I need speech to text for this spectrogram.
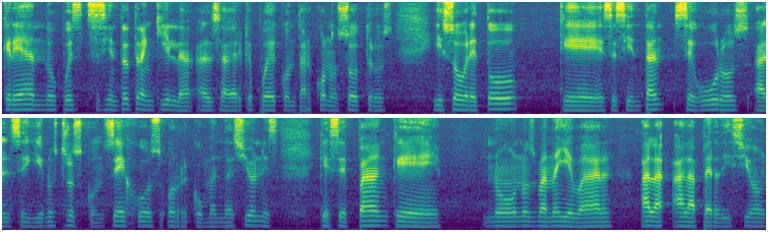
creando pues se sienta tranquila al saber que puede contar con nosotros y sobre todo que se sientan seguros al seguir nuestros consejos o recomendaciones, que sepan que no nos van a llevar a la, a la perdición,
